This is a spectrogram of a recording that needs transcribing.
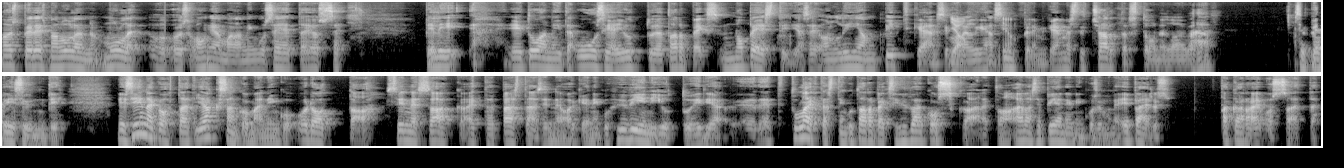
noissa peleissä mä luulen, mulle olisi ongelmana niin kuin se, että jos se peli ei tuo niitä uusia juttuja tarpeeksi nopeasti ja se on liian pitkään semmoinen liian simppeli, mikä ilmeisesti Charterstonella on vähän se perisynti. Niin siinä kohtaa, että jaksanko mä niin kuin odottaa sinne saakka, että päästään sinne oikein niin kuin hyviin juttuihin ja että tuleeko tästä niin kuin tarpeeksi hyvä koskaan, että on aina se pieni niin kuin semmoinen epäilys takaraivossa, että,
